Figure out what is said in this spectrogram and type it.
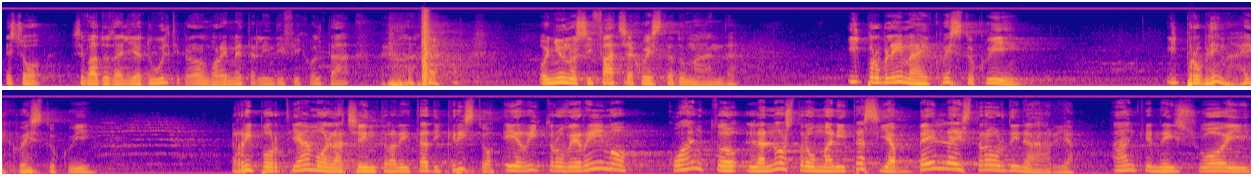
Adesso se vado dagli adulti, però non vorrei metterli in difficoltà, ognuno si faccia questa domanda. Il problema è questo qui. Il problema è questo qui. Riportiamo la centralità di Cristo e ritroveremo quanto la nostra umanità sia bella e straordinaria, anche nei suoi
